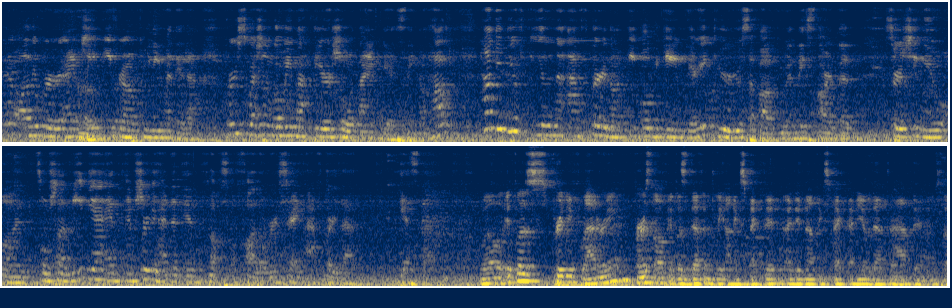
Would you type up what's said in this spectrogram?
Hello, Oliver. I'm JP from Pelikula Mania. First question, going back to your Showtime guesting. no? How how did you feel na after nun, people became very curious about you and they started searching you on social media and I'm sure you had an influx of followers right after that guesting. Well, it was pretty flattering. First off, it was definitely unexpected. I did not expect any of that to happen. So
